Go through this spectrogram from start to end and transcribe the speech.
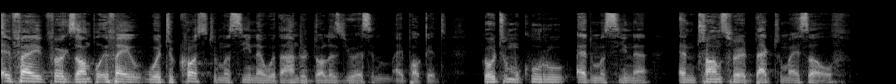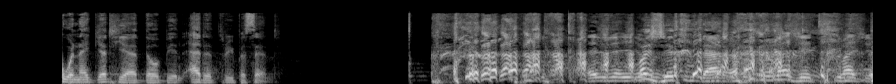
if I, for example, if I were to cross to Messina with $100 US in my pocket, go to Mukuru at Messina, and transfer it back to myself, when I get here, there will be an added 3%. Budget, budget,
